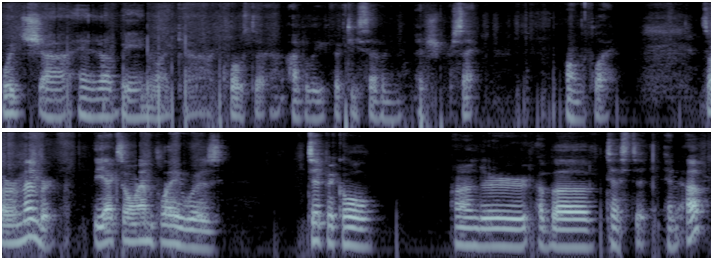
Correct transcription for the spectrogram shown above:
which uh, ended up being like uh, close to, I believe, 57-ish percent on the play. So remember, the XOM play was typical under, above, tested, and up.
